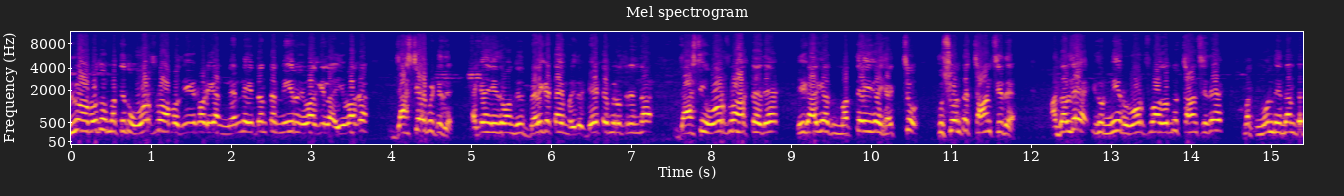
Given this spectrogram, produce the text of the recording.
ಇಲ್ಲೂ ಆಗ್ಬೋದು, ಮತ್ತೆ ಇದು ಓವರ್ ಫ್ಲೋ ಆಗ್ಬೋದು. ಈಗ ನೋಡಿ, ಈಗ ನೆನ್ನೆ ಇದ್ದಂತ ನೀರು ಇವಾಗಿಲ್ಲ. ಇವಾಗ ಜಾಸ್ತಿ ಆಗ್ಬಿಟ್ಟಿದೆ. ಯಾಕಂದ್ರೆ ಇದು ಒಂದು ಬೆಳಿಗ್ಗೆ ಟೈಮ್ ಇದು ಡೇ ಟೈಮ್ ಇರೋದ್ರಿಂದ ಜಾಸ್ತಿ ಓವರ್ ಫ್ಲೋ ಆಗ್ತಾ ಇದೆ. ಹೀಗಾಗಿ ಅದು ಮತ್ತೆ ಈಗ ಹೆಚ್ಚು ಕುಸಿಯುವಂತ ಚಾನ್ಸ್ ಇದೆ. ಅದಲ್ಲದೆ ಇದು ನೀರು ಓವರ್ ಫ್ಲೋ ಆಗೋದು ಚಾನ್ಸ್ ಇದೆ. ಮತ್ತೆ ಮುಂದೆ ಇದ್ದಂತ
